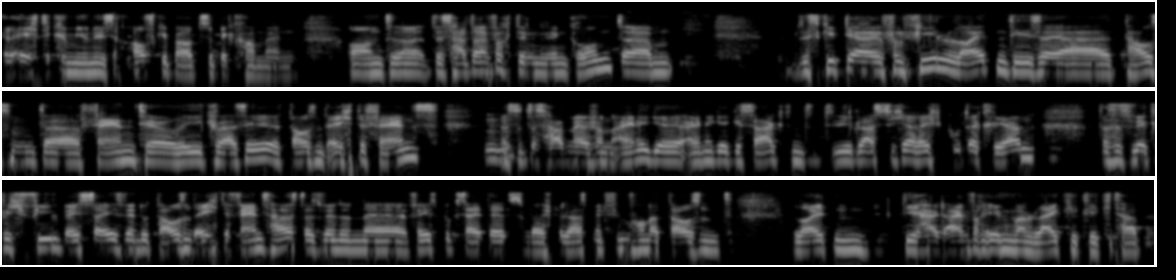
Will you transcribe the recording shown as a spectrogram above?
echte Communities aufgebaut zu bekommen. Und äh, das hat einfach den, den Grund, ähm, es gibt ja von vielen Leuten diese äh, 1000 äh, Fan-Theorie quasi, 1000 echte Fans. Mhm. Also das haben ja schon einige, einige gesagt und die lässt sich ja recht gut erklären, dass es wirklich viel besser ist, wenn du 1000 echte Fans hast, als wenn du eine Facebook-Seite jetzt zum Beispiel hast mit 500.000 Leuten, die halt einfach irgendwann ein Like geklickt haben,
